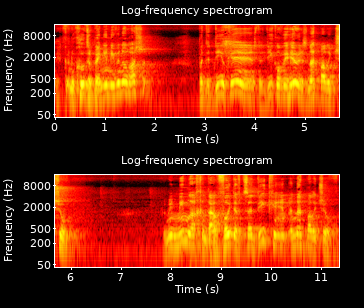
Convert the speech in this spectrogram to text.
It includes a Benyan, even a Russian. But the diuk is, the diuk over here is not Bali Tshuv. For me, Nimlach and the avoid of tzaddikim and not Bali Tshuv.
